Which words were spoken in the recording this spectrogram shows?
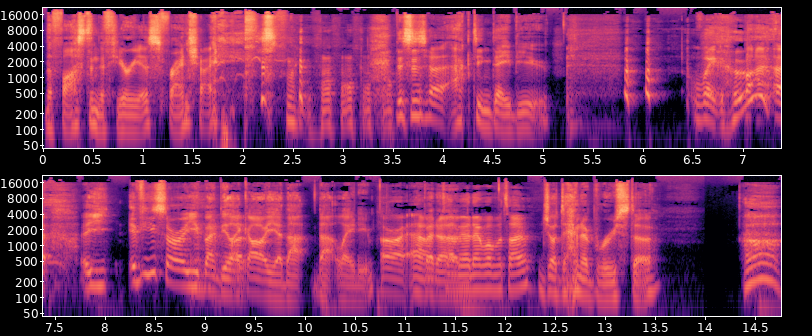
the Fast and the Furious franchise. this is her acting debut. Wait, who? But, uh, uh if you saw her, you might be like, "Oh yeah, that that lady." All right, uh, but, tell um, me her name one more time. Jordana Brewster.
